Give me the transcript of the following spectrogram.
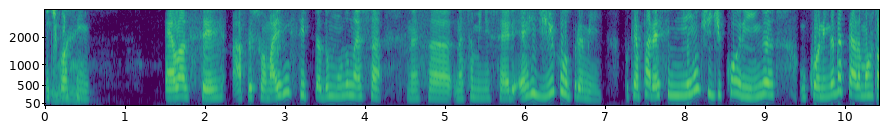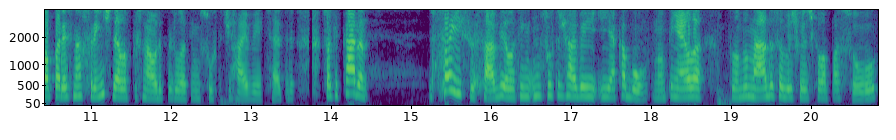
E, tipo uhum. assim, ela ser a pessoa mais insípida do mundo nessa, nessa, nessa minissérie é ridículo para mim. Porque aparece um monte de Coringa. O Coringa da Piada Mortal aparece na frente dela, por sinal, depois ela tem um surto de raiva etc. Só que, cara, só isso, sabe? Ela tem um surto de raiva e, e, acabou. Não tem ela falando nada sobre as coisas que ela passou.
